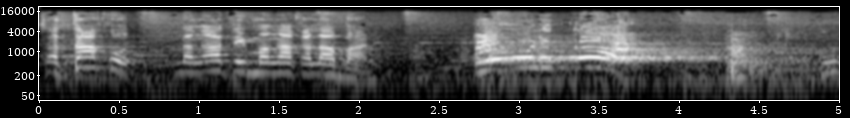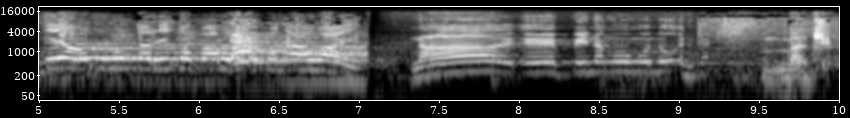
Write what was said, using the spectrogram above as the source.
sa takot ng ating mga kalaban, Uulit ko! Hindi ako pumunta rito para makapag-away. na eh, pinangunguno, Magic.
